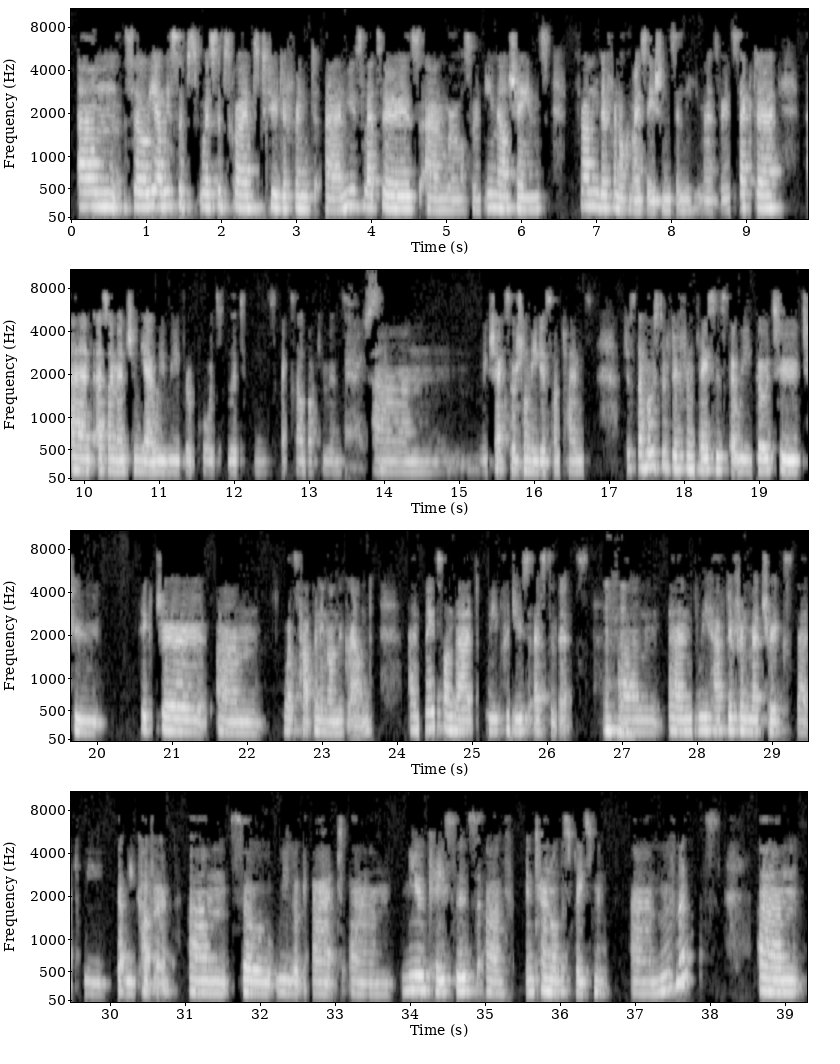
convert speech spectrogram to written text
Um, so yeah, we subs- we're subscribed to different uh, newsletters. Um, we're also in email chains from different organizations in the humanitarian sector. And as I mentioned, yeah, we read reports, bulletins, Excel documents. Um, we check social media sometimes. Just a host of different places that we go to to picture um, what's happening on the ground. And based on that, we produce estimates. Mm-hmm. Um, and we have different metrics that we that we cover. Um, so we look at um, new cases of internal displacement uh, movements. Um,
